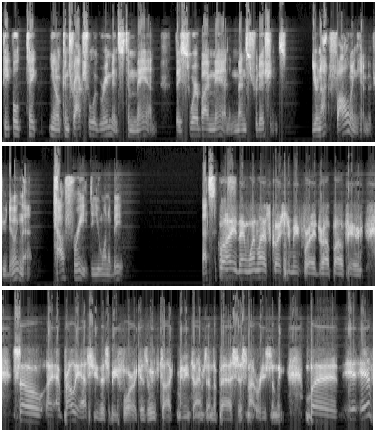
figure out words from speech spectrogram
People take, you know, contractual agreements to man They swear by man and men's traditions. You're not following him if you're doing that. How free do you want to be? That's the question. Well, hey, then one last question before I drop off here. So I, I probably asked you this before because we've talked many times in the past, just not recently. But if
